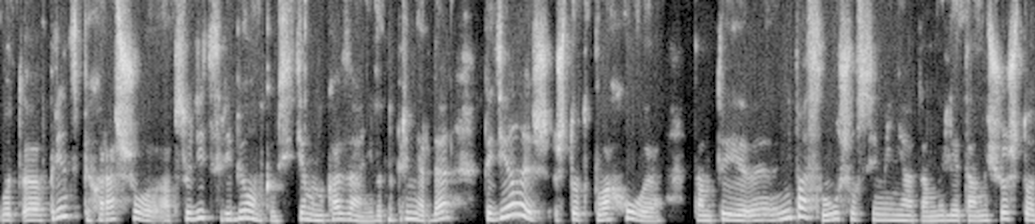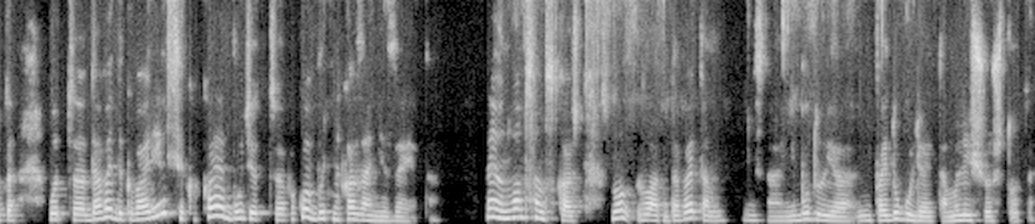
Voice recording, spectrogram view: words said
вот, э, в принципе, хорошо обсудить с ребенком систему наказаний. Вот, например, да, ты делаешь что-то плохое, там ты э, не послушался меня, там, или там еще что-то. Вот э, давай договоримся, какая будет, какое будет наказание за это. Да, и он вам сам скажет, ну ладно, давай там, не знаю, не буду я, не пойду гулять там или еще что-то.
